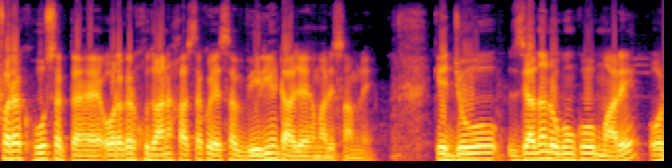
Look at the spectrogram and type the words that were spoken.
فرق ہو سکتا ہے اور اگر خدا نہ خواستہ کوئی ایسا ویریئنٹ آ جائے ہمارے سامنے کہ جو زیادہ لوگوں کو مارے اور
